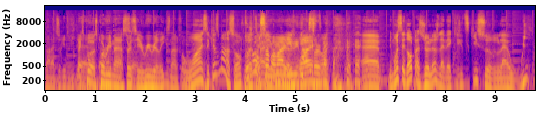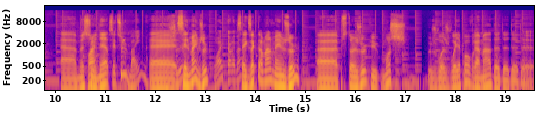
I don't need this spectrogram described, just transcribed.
dans la durée de vie c'est pas, c'est pas évidemment, remastered, ça. c'est re-release dans le fond. ouais, c'est quasiment ça. on pourrait Toujours dire ça, c'est pas mal, les remasters maintenant. Euh, moi, c'est drôle parce que ce jeu-là, je l'avais critiqué sur la Wii à Monsieur Ouais. Net. C'est-tu le même? Euh, c'est le même jeu. Ouais, carrément. C'est exactement le même jeu. Euh, Puis c'est un jeu que moi, je, je, voyais pas vraiment de. de, de, de-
